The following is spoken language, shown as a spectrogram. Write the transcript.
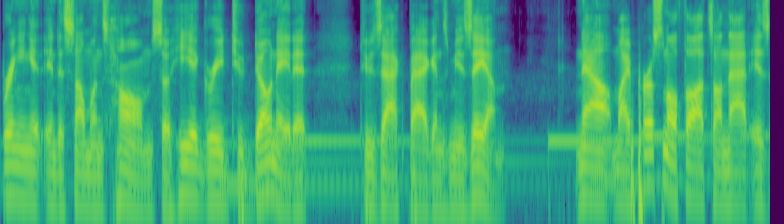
bringing it into someone's home. So he agreed to donate it to Zach Bagans Museum. Now, my personal thoughts on that is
